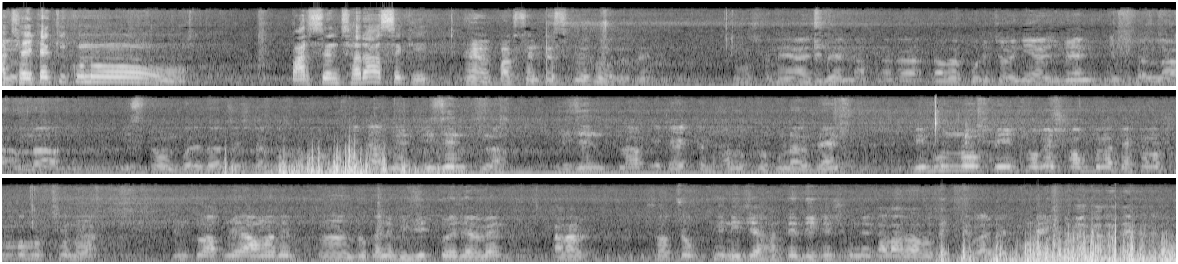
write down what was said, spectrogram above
আচ্ছা এটা কি কোনো পার্সেন্ট ছাড়া আছে কি? হ্যাঁ পার্সেন্টেজ করে দেওয়া যাবে। আসবেন। আপনারা দাদার পরিচয় নিয়ে আসবেন। ইনশাল্লাহ আমরা ডিসকাউন্ট করে দেওয়ার চেষ্টা করব। এটা ক্লাব ডিজেন ক্লাব এটা একটা ভালো পপুলার ব্র্যান্ড বিভিন্ন প্রিন্ট হবে, সবগুলো দেখানো সম্ভব হচ্ছে না। কিন্তু আপনারা আমাদের দোকানে ভিজিট করে যাবেন। কালার সচক্ষে নিজে হাতে দেখে শুনে কালার আরও দেখতে পারবেন। অনেকগুলো কালার দেখা যাবে।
